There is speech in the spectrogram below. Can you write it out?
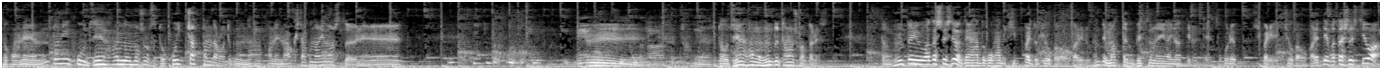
だからね、本当にこう前半の面白さどこ行っちゃったんだろうって、こうなんかね、泣きたくなりましたよね。こうんそうん、だから前半は本当に楽しかったです。だから本当に私としては前半と後半できっぱりと評価が分かれる。本当に全く別の映画になってるんで、そこできっぱり評価が分かれて、私としては、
